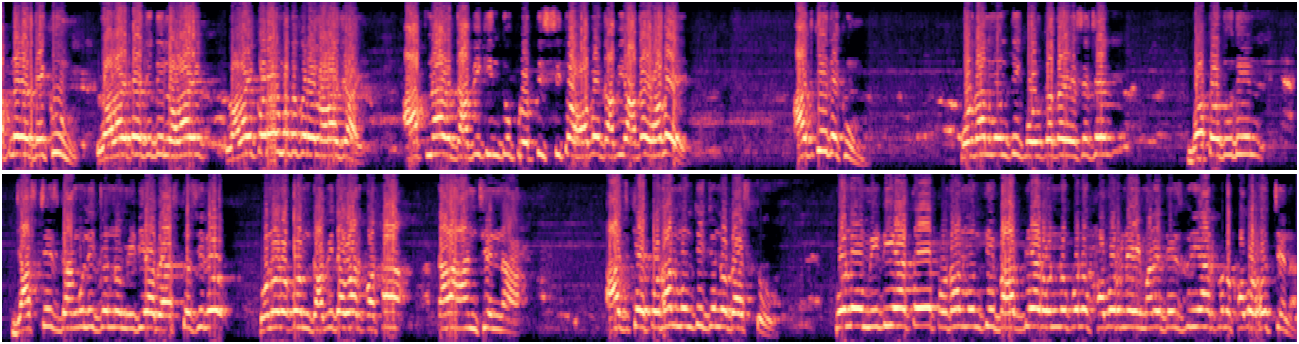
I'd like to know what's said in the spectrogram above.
আপনারা দেখুন, লড়াইটা যদি লড়াই লড়াই করার মতো করে লড়া যায় আপনার দাবি কিন্তু প্রতিষ্ঠিত হবে, দাবি আদায় হবে। আজকেই দেখুন, প্রধানমন্ত্রী কলকাতায় এসেছেন। গত দুদিন জাস্টিস গাঙ্গুলির জন্য মিডিয়া ব্যস্ত ছিল। কোন রকম দাবি দেওয়ার কথা তারা আনছেন না। আজকে প্রধানমন্ত্রীর জন্য ব্যস্ত। কোন মিডিয়াতে প্রধানমন্ত্রী বাদ দেওয়ার অন্য কোনো খবর নেই মানে দেশ দুনিয়ার কোনো খবর হচ্ছে না।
